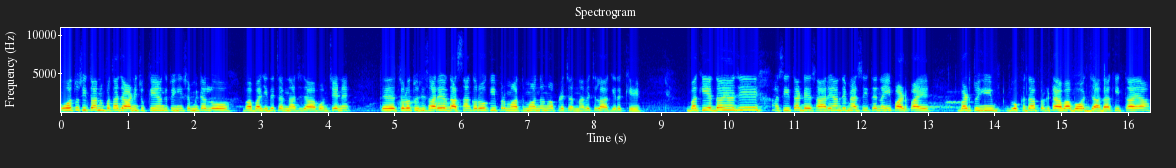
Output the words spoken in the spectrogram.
ਉਹ ਤੁਸੀਂ ਤੁਹਾਨੂੰ ਪਤਾ ਜਾਣ ਹੀ ਚੁੱਕੇ ਆ ਕਿ ਤੁਸੀਂ ਸ਼ਮੀ ਢੱਲੋ ਬਾਬਾ ਜੀ ਦੇ ਚਰਨਾਂ 'ਚ ਜਾ ਪਹੁੰਚੇ ਨੇ। ਤੇ ਚਲੋ ਤੁਸੀਂ ਸਾਰੇ ਅਰਦਾਸਾਂ ਕਰੋ ਕਿ ਪ੍ਰਮਾਤਮਾ ਉਹਨਾਂ ਨੂੰ ਆਪਣੇ ਚਰਨਾਂ ਵਿੱਚ ਲਾ ਕੇ ਰੱਖੇ। ਬਾਕੀ ਇਦਾਂ ਆ ਜੀ, ਅਸੀਂ ਤੁਹਾਡੇ ਸਾਰਿਆਂ ਦੇ ਮੈਸੇਜ ਤੇ ਨਹੀਂ ਪੜ ਪਾਏ ਬਟ ਤੁਸੀਂ ਦੁੱਖ ਦਾ ਪ੍ਰਗਟਾਵਾ ਬਹੁਤ ਜ਼ਿਆਦਾ ਕੀਤਾ ਆ।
